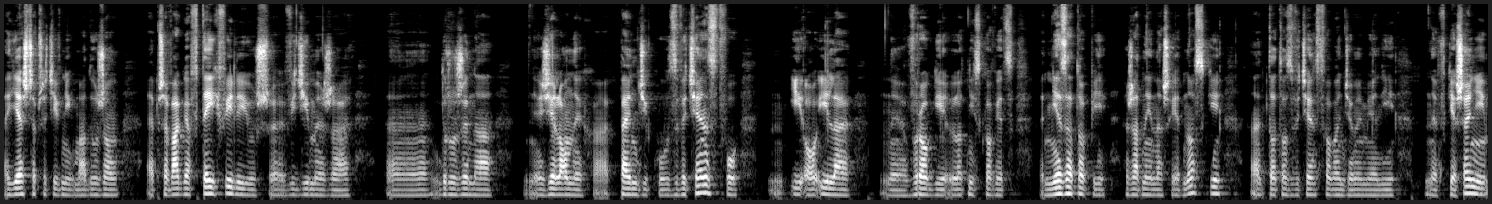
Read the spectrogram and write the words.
E, Jeszcze przeciwnik ma dużą e, przewagę. W tej chwili już e, widzimy, że e, drużyna zielonych e, pędzi ku zwycięstwu i o ile e, wrogi lotniskowiec nie zatopi żadnej naszej jednostki, e, to to zwycięstwo będziemy mieli e, w kieszeni,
